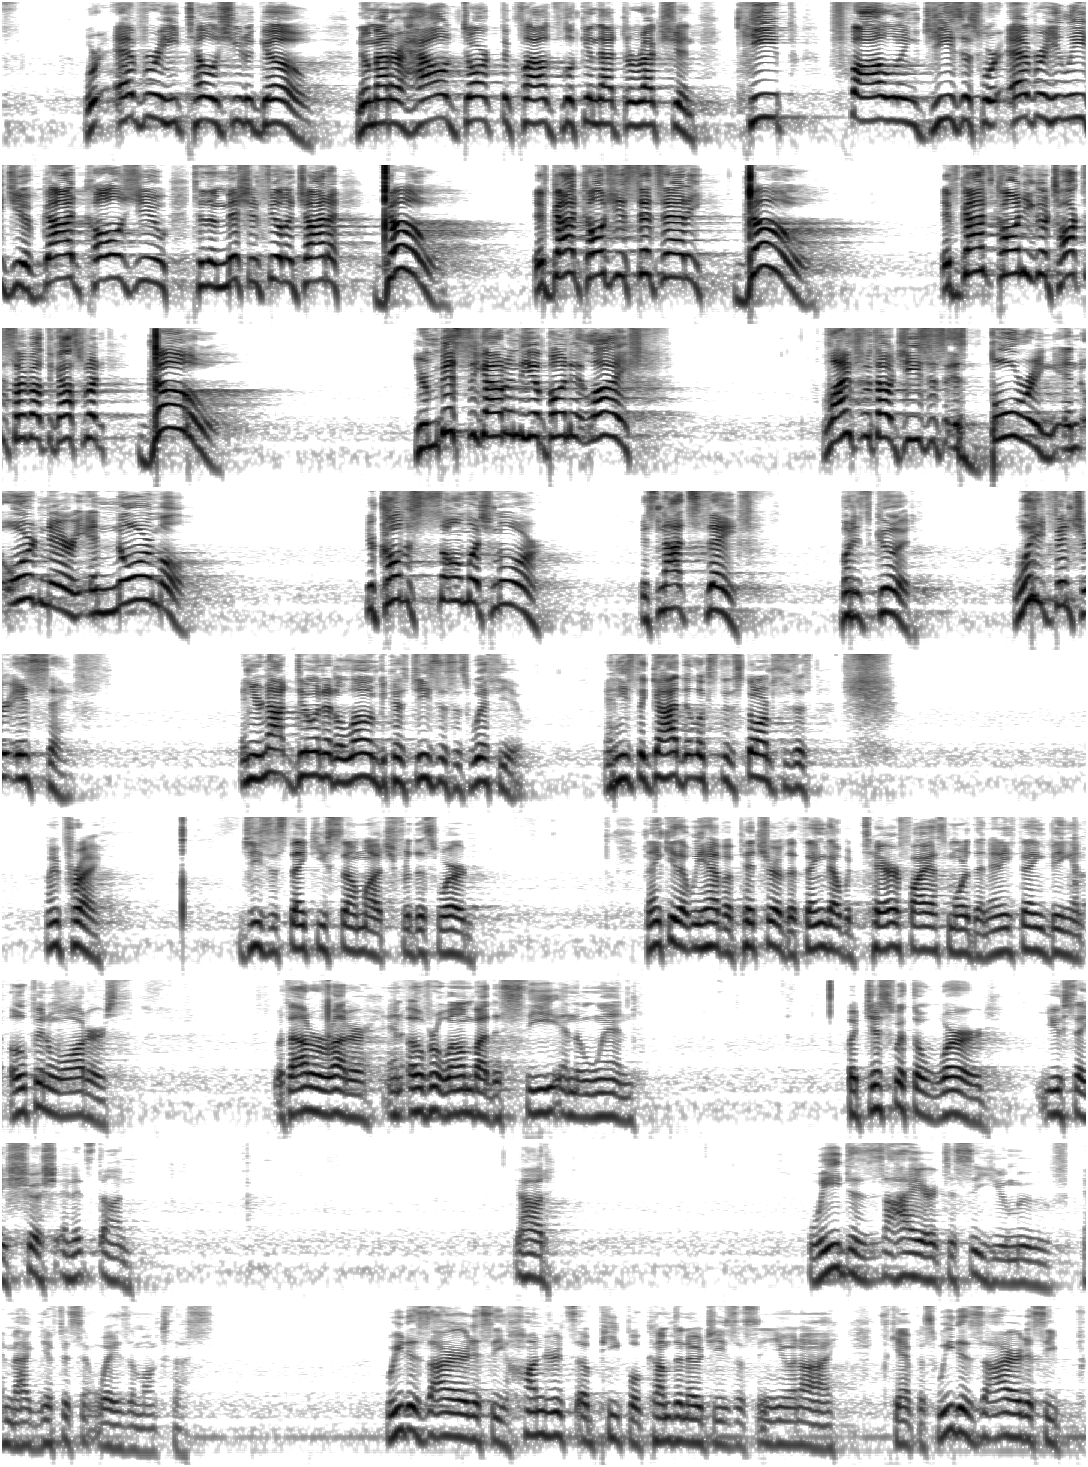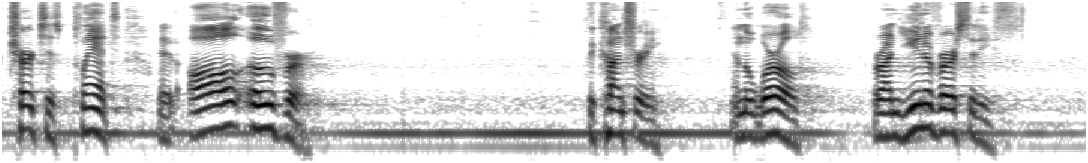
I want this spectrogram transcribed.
wherever He tells you to go, no matter how dark the clouds look in that direction, keep following Jesus wherever He leads you. If God calls you to the mission field in China, go. If God calls you to Cincinnati, go. If God's calling you to go talk to somebody about the gospel, go. You're missing out on the abundant life. Life without Jesus is boring and ordinary and normal. You're called to so much more. It's not safe, but it's good. What adventure is safe? And you're not doing it alone because Jesus is with you. And He's the God that looks to the storms and says. Let me pray. Jesus, thank you so much for this word. Thank you that we have a picture of the thing that would terrify us more than anything being in open waters without a rudder and overwhelmed by the sea and the wind. But just with the word, you say shush and it's done. God, we desire to see you move in magnificent ways amongst us. We desire to see hundreds of people come to know Jesus in you and I, this campus. We desire to see churches plant it all over the country and the world, or on universities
